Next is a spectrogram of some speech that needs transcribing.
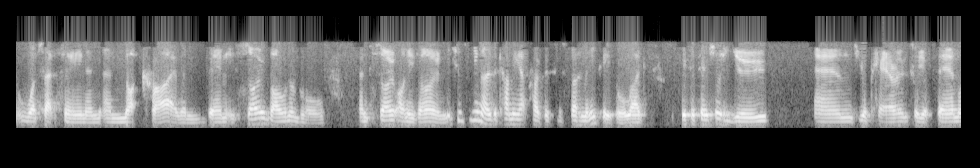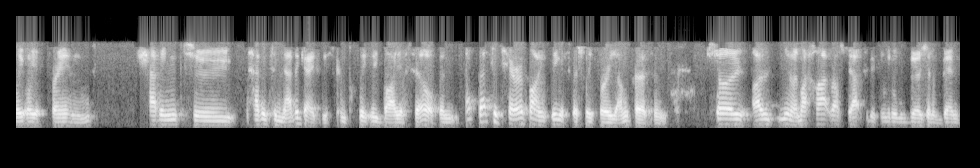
watch that scene and, and not cry when Ben is so vulnerable and so on his own, which is, you know, the coming out process for so many people. Like, it's essentially you and your parents or your family or your friends having to having to navigate this completely by yourself, and that, that's a terrifying thing, especially for a young person. So I, you know, my heart rushed out to this little version of Ben.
